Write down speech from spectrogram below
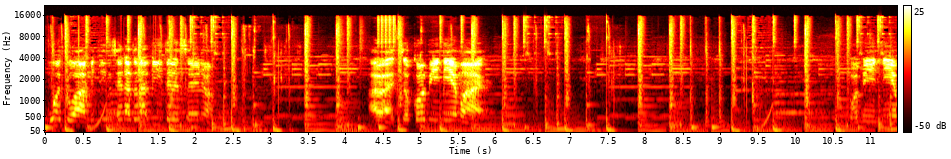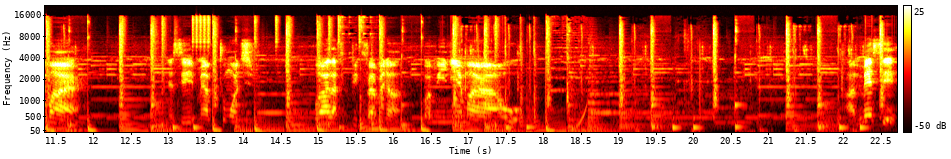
What to Me think say that will beat the say no. Alright, so come in Neymar. Come. You see, me have too much ball of pick from me now. Come in Neymar and who? And Messi.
